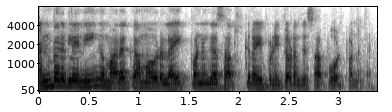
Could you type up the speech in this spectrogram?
நண்பர்களை நீங்கள் மறக்காமல் ஒரு லைக் பண்ணுங்கள் சப்ஸ்கிரைப் பண்ணி தொடர்ந்து சப்போர்ட் பண்ணுங்கள்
